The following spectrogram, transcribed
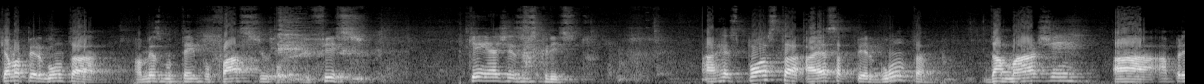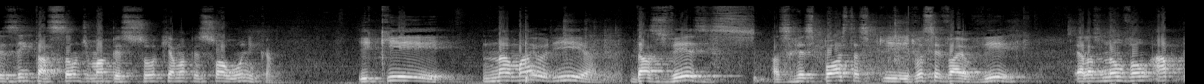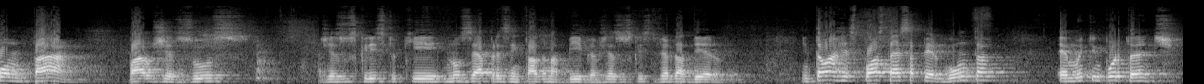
que é uma pergunta ao mesmo tempo fácil e difícil. Quem é Jesus Cristo? A resposta a essa pergunta dá margem à apresentação de uma pessoa que é uma pessoa única e que, na maioria das vezes, as respostas que você vai ouvir, elas não vão apontar para o Jesus, Jesus Cristo que nos é apresentado na Bíblia, o Jesus Cristo verdadeiro. Então a resposta a essa pergunta é muito importante.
